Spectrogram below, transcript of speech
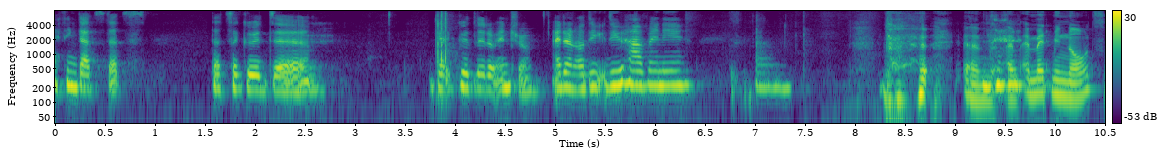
I think that's that's that's a good uh, good, little intro. I don't know. Do do you have any? Um... um, I, I, made me notes,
